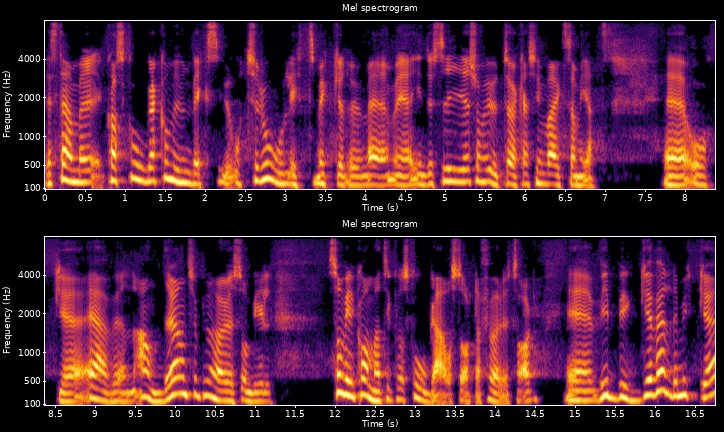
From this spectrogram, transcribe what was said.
Det stämmer. Karlskoga kommun växer ju otroligt mycket nu med, med industrier som utökar sin verksamhet eh, och eh, även andra entreprenörer som vill, som vill komma till Karlskoga och starta företag. Eh, vi bygger väldigt mycket.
